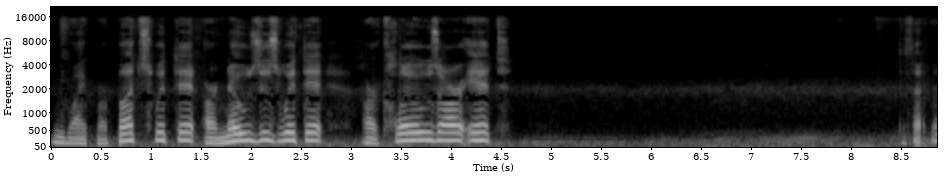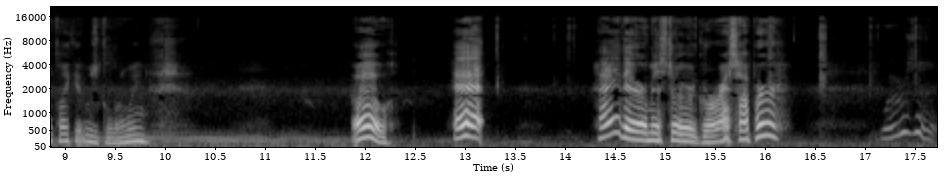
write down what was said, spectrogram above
We wipe our butts with it, our noses with it, our clothes are it. Does that look like it was glowing? Oh, hey, hi there, Mr. Grasshopper. where is it?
